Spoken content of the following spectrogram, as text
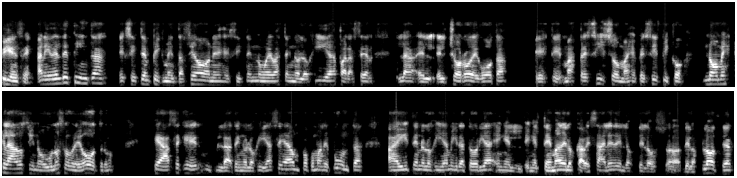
Fíjense, a nivel de tintas existen pigmentaciones, existen nuevas tecnologías para hacer el, chorro de gota este, más preciso, más específico, no mezclado, sino uno sobre otro, que hace que la tecnología sea un poco más de punta. Hay tecnología migratoria en el, tema de los cabezales de los, de los, ah, de los plotters.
